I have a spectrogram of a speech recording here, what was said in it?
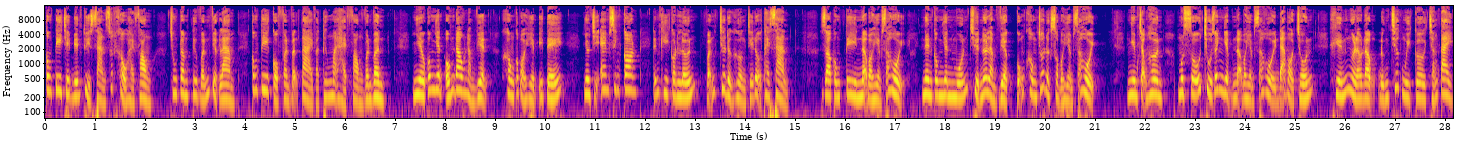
công ty chế biến thủy sản xuất khẩu Hải Phòng, trung tâm tư vấn việc làm, công ty cổ phần vận tải và thương mại Hải Phòng vân vân. Nhiều công nhân ốm đau nằm viện, không có bảo hiểm y tế. Nhiều chị em sinh con, đến khi con lớn vẫn chưa được hưởng chế độ thai sản. Do công ty nợ bảo hiểm xã hội, nên công nhân muốn chuyển nơi làm việc cũng không chốt được sổ bảo hiểm xã hội. Nghiêm trọng hơn, một số chủ doanh nghiệp nợ bảo hiểm xã hội đã bỏ trốn, khiến người lao động đứng trước nguy cơ trắng tay.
